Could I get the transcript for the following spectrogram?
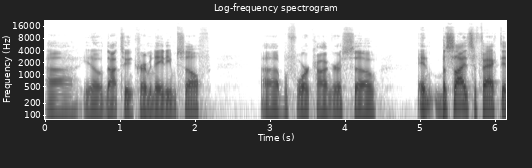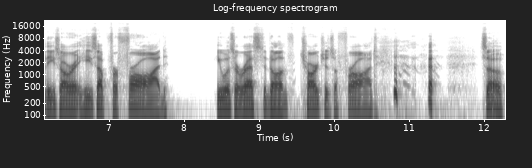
uh, you know, not to incriminate himself uh, before Congress. So, and besides the fact that he's already he's up for fraud, he was arrested on charges of fraud. so,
